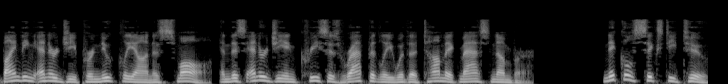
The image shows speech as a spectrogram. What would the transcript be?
binding energy per nucleon is small, and this energy increases rapidly with atomic mass number. Nickel 62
